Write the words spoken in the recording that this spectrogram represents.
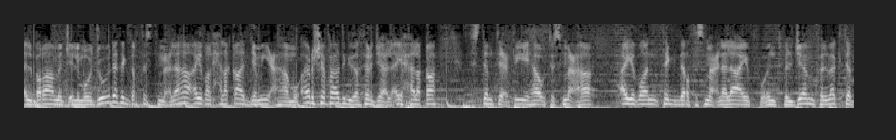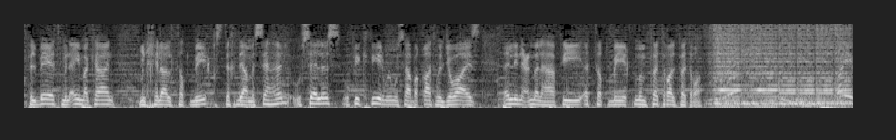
البرامج اللي موجودة تقدر تستمع لها. أيضا الحلقات جميعها مؤرشفة تقدر ترجع لأي حلقة تستمتع فيها وتسمعها. أيضا تقدر تسمعنا live وأنت في الجيم في المكتب في البيت من أي مكان من خلال التطبيق استخدامه سهل وسلس وفي كثير من المسابقات والجوائز اللي نعملها في التطبيق من فترة لفترة. طيب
